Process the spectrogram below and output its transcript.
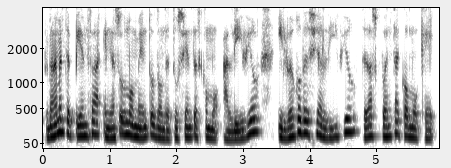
primeramente piensa en esos momentos donde tú sientes como alivio y luego de ese alivio te das cuenta como que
